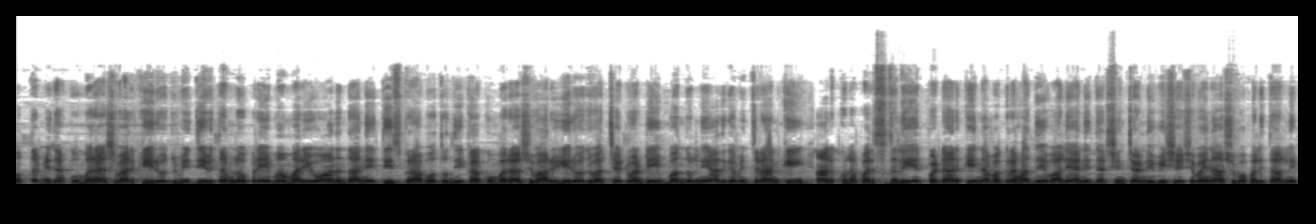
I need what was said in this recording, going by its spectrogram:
మొత్తం మీద కుంభరాశి వారికి ఈ రోజు మీ జీవితంలో ప్రేమ మరియు ఆనందాన్ని తీసుకురాబోతుంది. ఇక కుంభరాశి వారు ఈరోజు వచ్చేటువంటి ఇబ్బందుల్ని అధిగమించడానికి అనుకూల పరిస్థితులు ఏర్పడడానికి నవగ్రహ దేవాలయాన్ని దర్శించండి. విశేషమైన శుభ ఫలితాలని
